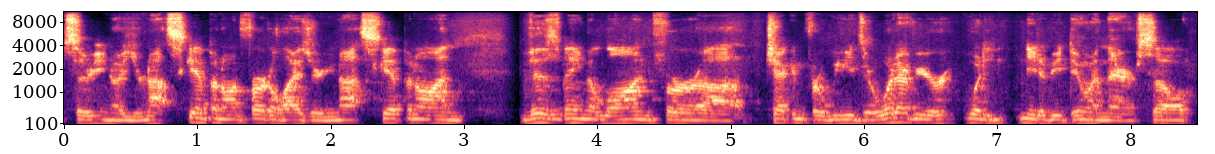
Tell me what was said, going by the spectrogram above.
so you know you're not skipping on fertilizer you're not skipping on visiting the lawn for uh, checking for weeds or whatever you would need to be doing there. So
